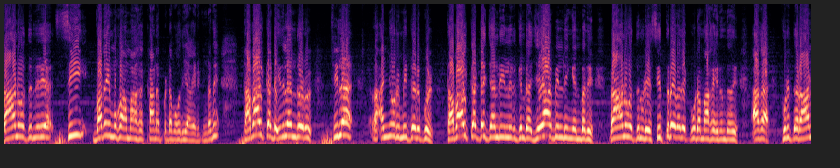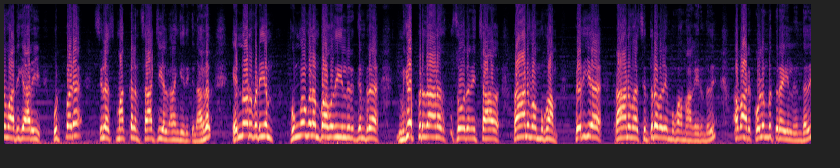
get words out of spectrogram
இராணுவத்தினுடைய சி வதை முகாமாக காணப்பட்ட பகுதியாக இருக்கின்றது. தபால் கட்டை இதிலிருந்து ஒரு சில அஞ்சூறு மீட்டருக்குள் தபால் கட்டை சந்தியில் இருக்கின்ற ஜெயா பில்டிங் என்பது இராணுவத்தினுடைய சித்திரவதை கூடமாக இருந்தது. ஆக குறித்த இராணுவ அதிகாரி உட்பட சில மக்களும் சாட்சிகள் வழங்கியிருக்கிறார்கள். இன்னொரு விடயம் புங்கங்குளம் பகுதியில் இருக்கின்ற மிக பிரதான சோதனை சா இராணுவ முகாம் பெரிய இராணுவ சித்திரவதை முகாமாக இருந்தது. அவ்வாறு கொழும்பு துறையில் இருந்தது.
